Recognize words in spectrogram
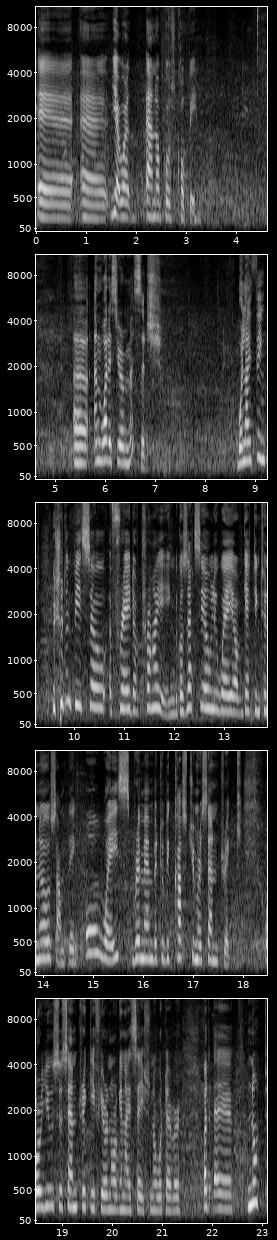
Uh, uh, yeah, well, and of course copy. Uh, and what is your message? Well, I think we shouldn't be so afraid of trying because that's the only way of getting to know something. Always remember to be customer centric or user centric if you're an organization or whatever, but uh, not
